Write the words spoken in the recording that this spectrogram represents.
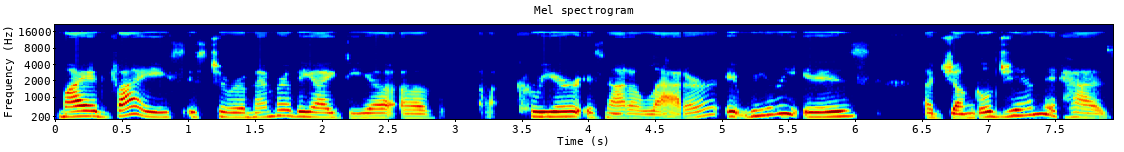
my advice is to remember the idea of uh, career is not a ladder. It really is a jungle gym. It has,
